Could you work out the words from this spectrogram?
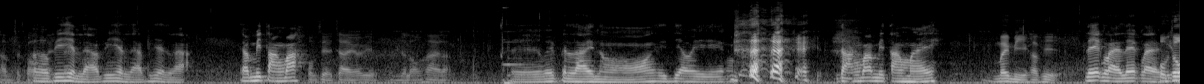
ทำสกอร์เออแตกพี่เห็นแล้วพี่เห็นแล้วพี่เห็นแล้วแล้วมีตังค์ปะผมเสียใจครับพี่ผมจะร้องไห้แล้วเออไม่เป็นไรน้องนิดเดียวเองตังค์ปะมีตังค์ไหมไม่มีครับพี่เลขอะไรเลขอะไรผมพี่โทร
